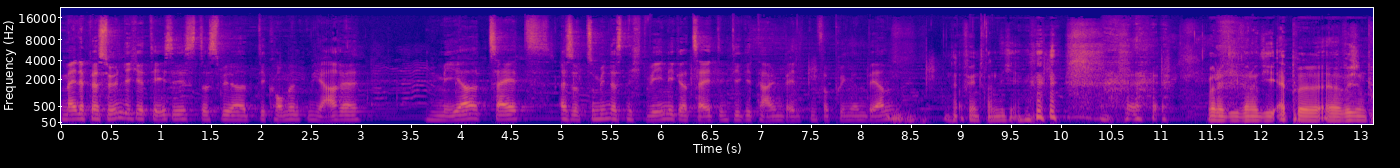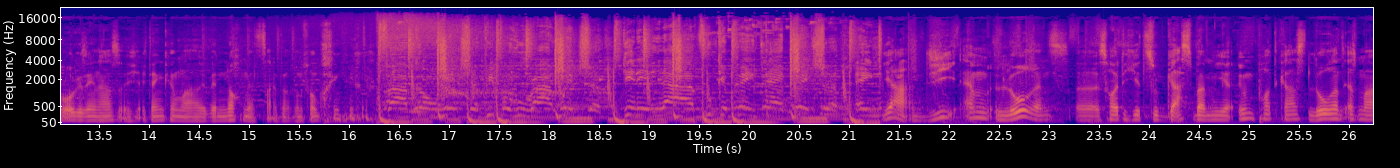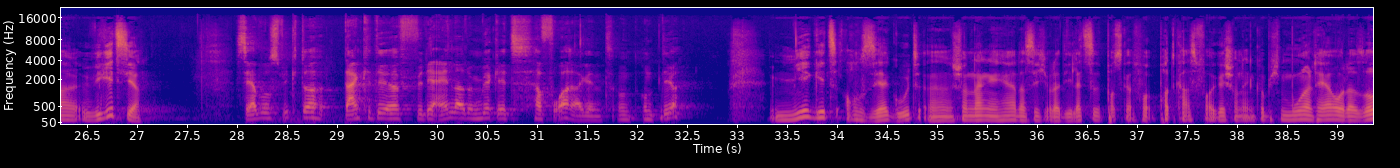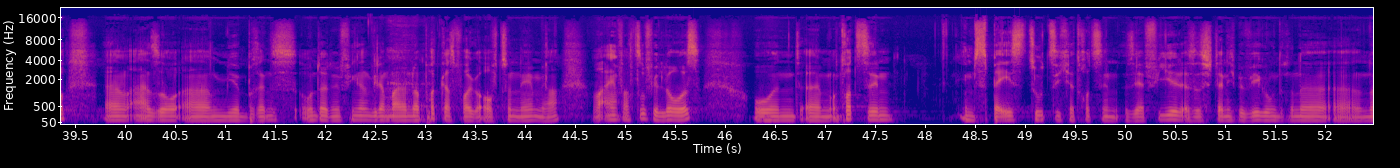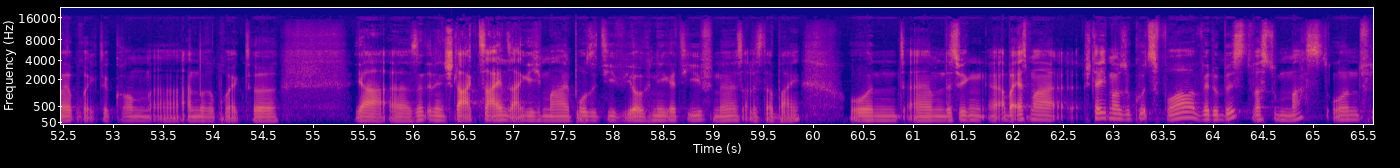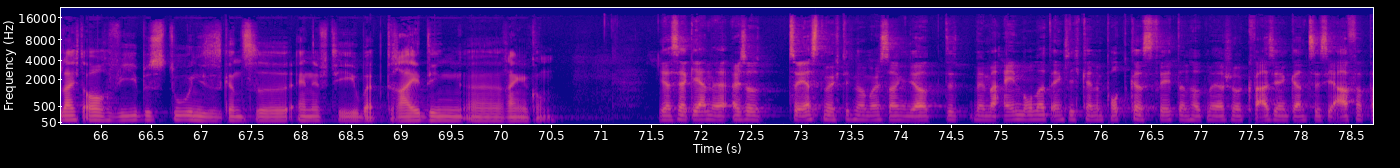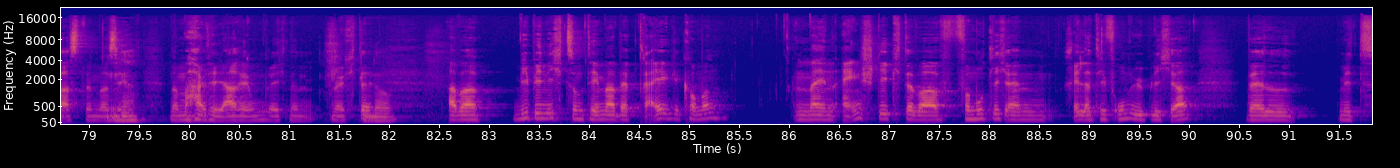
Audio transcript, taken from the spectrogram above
Meine persönliche These ist, dass wir die kommenden Jahre mehr Zeit, also zumindest nicht weniger Zeit in digitalen Welten verbringen werden. Auf jeden Fall nicht. wenn, du die, wenn du die Apple äh, Vision Pro gesehen hast, ich, ich denke mal, wir werden noch mehr Zeit darin verbringen. ja, GM Lorenz äh, ist heute hier zu Gast bei mir im Podcast. Lorenz, erstmal, wie geht's dir? Servus Victor, danke dir für die Einladung. Mir geht's hervorragend. Und, und dir? Mir geht's auch sehr gut. Äh, schon lange her, dass ich, oder die letzte Podcast-Folge schon, glaube ich, einen Monat her oder so. Ähm, also äh, mir brennt unter den Fingern, wieder mal eine neue Podcast-Folge aufzunehmen. Ja, War einfach zu viel los. Und, ähm, und trotzdem im Space tut sich ja trotzdem sehr viel. Es ist ständig Bewegung drinne, äh, neue Projekte kommen, äh, andere Projekte ja, äh, sind in den Schlagzeilen, sage ich mal, positiv wie auch negativ, ne, ist alles dabei. Und ähm, deswegen, äh, aber erstmal stell dich mal so kurz vor, wer du bist, was du machst und vielleicht auch, wie bist du in dieses ganze NFT Web 3 Ding äh, reingekommen? Ja, sehr gerne. Also zuerst möchte ich nochmal sagen, ja, wenn man einen Monat eigentlich keinen Podcast dreht, dann hat man ja schon quasi ein ganzes Jahr verpasst, wenn man es ja. in normale Jahre umrechnen möchte. Genau. Aber wie bin ich zum Thema Web 3 gekommen? Mein Einstieg, der war vermutlich ein relativ unüblicher, weil mit,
